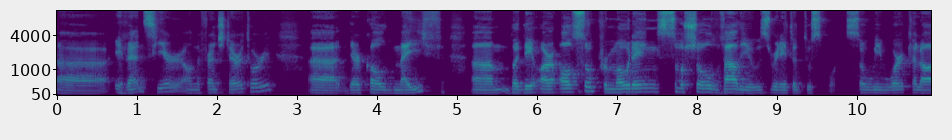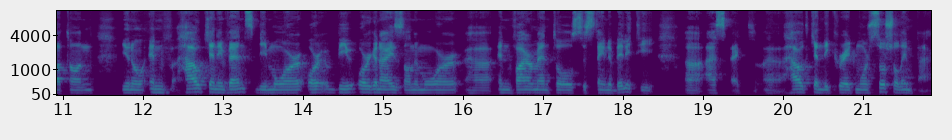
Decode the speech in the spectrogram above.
uh, events here on the French territory. Uh, they're called Maif, um, but they are also promoting social values related to sports. So we work a lot on, you know, and how can events be more or be organized on a more uh, environmental sustainability uh, aspect? Uh, how can they create more social impact?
